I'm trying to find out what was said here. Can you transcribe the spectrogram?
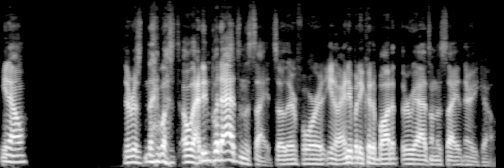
you know, there was, there was, oh, I didn't put ads on the site. So therefore, you know, anybody could have bought it through ads on the site and there you go.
